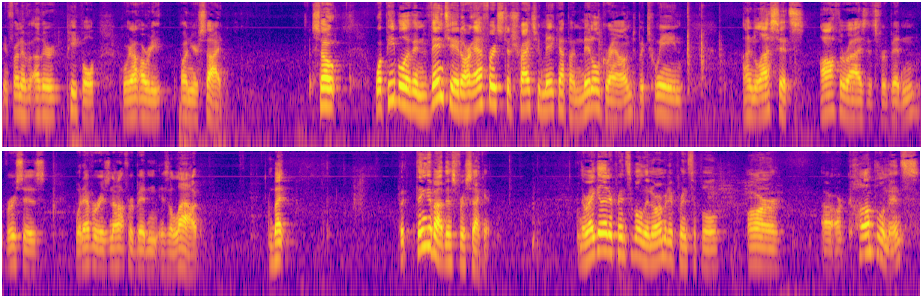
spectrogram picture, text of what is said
in front of other people who are not already on your side. So, what people have invented are efforts to try to make up a middle ground between unless it's authorized, it's forbidden, versus whatever is not forbidden is allowed. But, but think about this for a second. The regulative principle and the normative principle are, are, are complements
